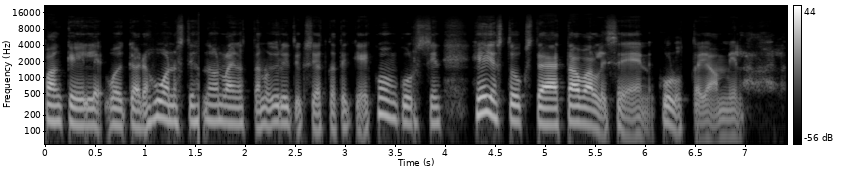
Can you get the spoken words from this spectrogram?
pankeille voi käydä huonosti, ne on lainottanut yrityksiä, jotka tekee konkurssin. Heijastuuko tämä tavalliseen kuluttajaan millä lailla,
